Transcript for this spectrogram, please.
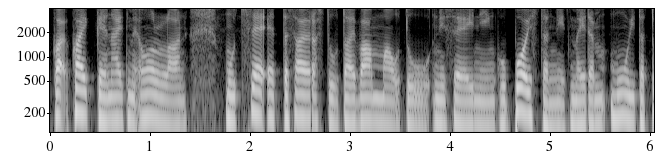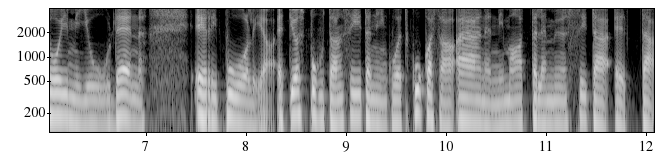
ka- kaikkea näitä me ollaan, mutta se, että sairastuu tai vammautuu, niin se ei niin kuin poista niitä meidän muita toimijuuden eri puolia. Et jos puhutaan siitä, niin kuin, että kuka saa äänen, niin mä ajattelen myös sitä, että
